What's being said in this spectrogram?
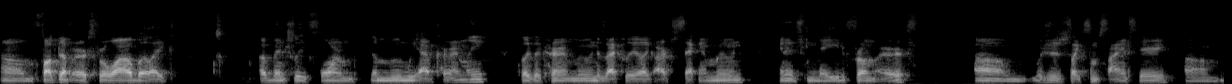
um fucked up earth for a while but like eventually formed the moon we have currently so like the current moon is actually like our second moon and it's made from Earth, um, which is just like some science theory. Um,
